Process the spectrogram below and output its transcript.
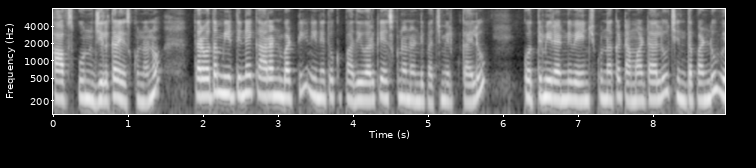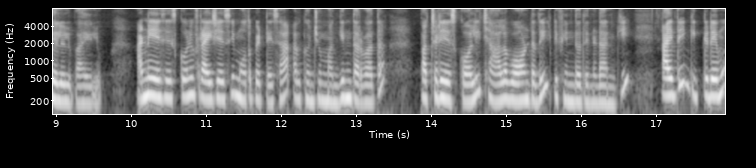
హాఫ్ స్పూన్ జీలకర్ర వేసుకున్నాను. తర్వాత మీరు తినే కారాన్ని బట్టి నేనైతే ఒక పది వరకు వేసుకున్నానండి పచ్చిమిరపకాయలు. కొత్తిమీర అన్ని వేయించుకున్నాక టమాటాలు చింతపండు వెల్లుల్లిపాయలు అన్నీ వేసేసుకొని ఫ్రై చేసి మూత పెట్టేసా. అవి కొంచెం మగ్గిన తర్వాత పచ్చడి చేసుకోవాలి. చాలా బాగుంటుంది టిఫిన్తో తినడానికి. అయితే ఇంక ఇక్కడేమో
